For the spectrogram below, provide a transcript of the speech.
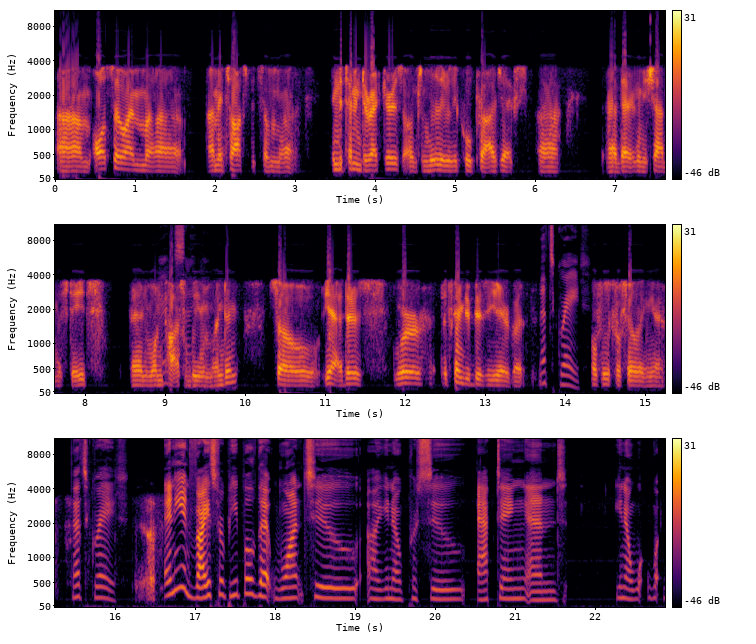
Um, also, I'm uh, I'm in talks with some uh, independent directors on some really really cool projects uh, uh, that are going to be shot in the states and one Very possibly in. London. So yeah, there's we're it's going to be a busy year, but That's great. hopefully fulfilling. Yeah, That's great. yeah. Any advice for people that want to, uh, you know, pursue acting and, you know, wh- wh-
